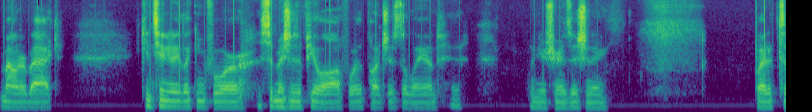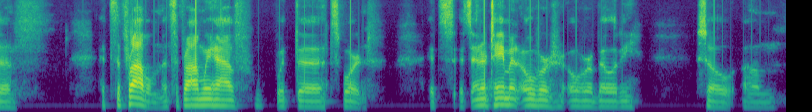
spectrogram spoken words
mount her back, continually looking for submissions to peel off or the punches to land when you're transitioning. But it's a it's the problem. That's the problem we have with the sport. It's it's entertainment over over ability. So um,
